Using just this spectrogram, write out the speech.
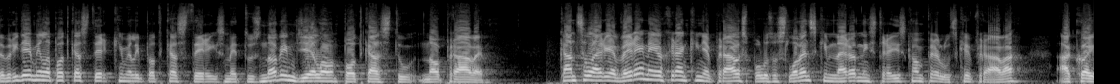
Dobrý deň, milé podcasterky, milí podcasteri. Sme tu s novým dielom podcastu No práve. Kancelária verejnej ochrankyne práv spolu so Slovenským národným strediskom pre ľudské práva, ako aj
